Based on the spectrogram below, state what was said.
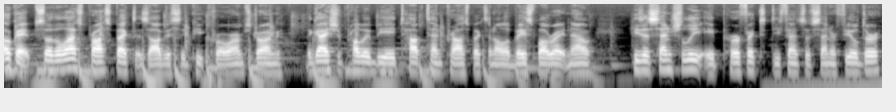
Okay, so the last prospect is obviously Pete Crow Armstrong. The guy should probably be a top 10 prospect in all of baseball right now. He's essentially a perfect defensive center fielder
